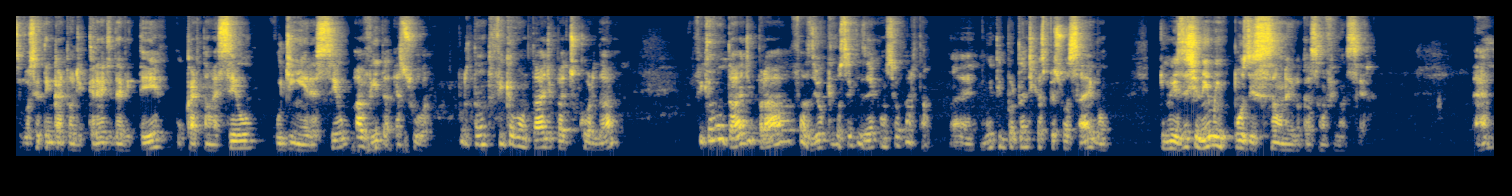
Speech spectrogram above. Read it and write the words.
Se você tem cartão de crédito, deve ter, o cartão é seu, o dinheiro é seu, a vida é sua. Portanto, fique à vontade para discordar, fique à vontade para fazer o que você quiser com o seu cartão. É muito importante que as pessoas saibam que não existe nenhuma imposição na educação financeira. É,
